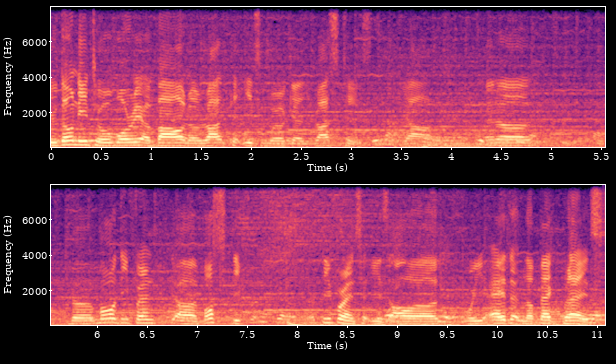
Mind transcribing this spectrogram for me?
you don't need to worry about the rust, it will get rusty. Yeah, and uh, the more different, uh, most dif- different is our we add the back plates.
